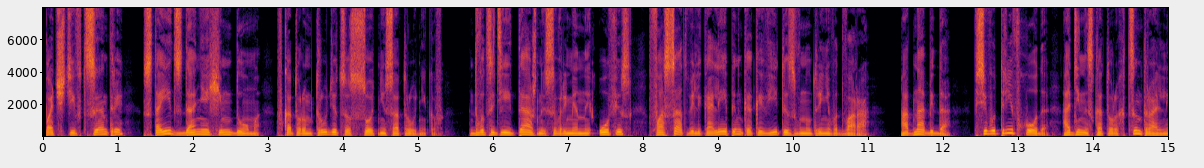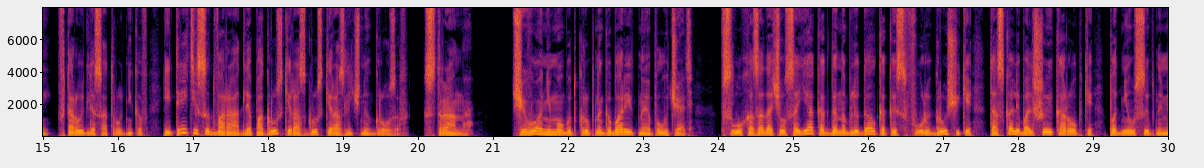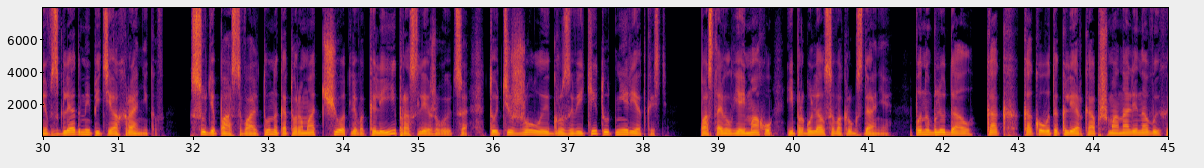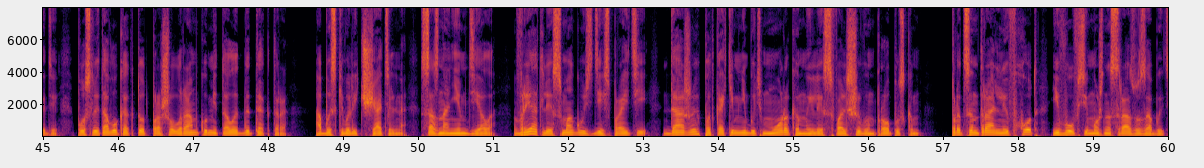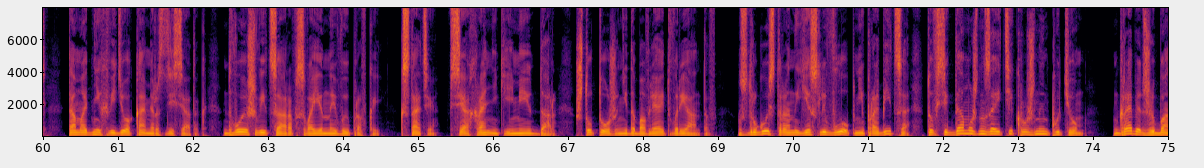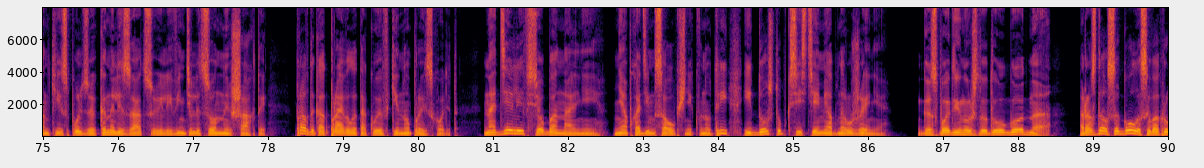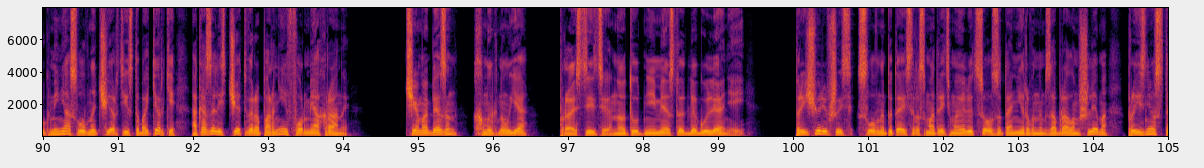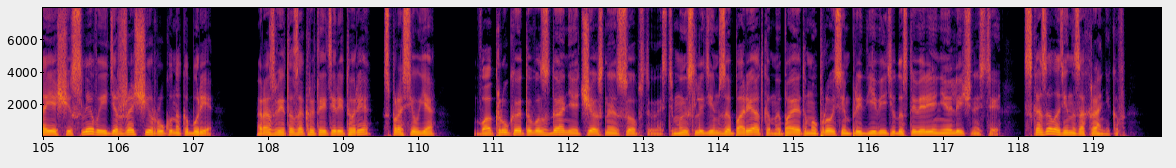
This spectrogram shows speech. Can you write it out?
Почти в центре стоит здание химдома, в котором трудятся сотни сотрудников. Двадцатиэтажный современный офис, фасад великолепен, как и вид из внутреннего двора. Одна беда. Всего три входа, один из которых центральный, второй для сотрудников и третий со двора для погрузки-разгрузки различных грузов. Странно. Чего они могут крупногабаритное получать? Вслух озадачился я, когда наблюдал, как из фуры грузчики таскали большие коробки под неусыпными взглядами пяти охранников. Судя по асфальту, на котором отчетливо колеи прослеживаются, то тяжелые грузовики тут не редкость. Поставил я Ямаху и прогулялся вокруг здания. Понаблюдал, как какого-то клерка обшмонали на выходе, после того, как тот прошел рамку металлодетектора. Обыскивали тщательно, сознанием дела. Вряд ли смогу здесь пройти, даже под каким-нибудь мороком или с фальшивым пропуском. Про центральный вход и вовсе можно сразу забыть. Там одних видеокамер с десяток, двое швейцаров с военной выправкой. Кстати, все охранники имеют дар, что тоже не добавляет вариантов. С другой стороны, если в лоб не пробиться, то всегда можно зайти кружным путем. Грабят же банки, используя канализацию или вентиляционные шахты. Правда, как правило, такое в кино происходит. На деле все банальнее. Необходим сообщник внутри и доступ к системе обнаружения. «Господину что-то угодно?» Раздался голос, и вокруг меня, словно черти из табакерки, оказались четверо парней в форме охраны. «Чем обязан?» — хмыкнул я. «Простите, но тут не место для гуляний». Прищурившись, словно пытаясь рассмотреть мое лицо за тонированным забралом шлема, произнес стоящий слева и держащий руку на кобуре. «Разве это закрытая территория?» — спросил я. «Вокруг этого здания частная собственность. Мы следим за порядком и поэтому просим предъявить удостоверение личности», — сказал один из охранников.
